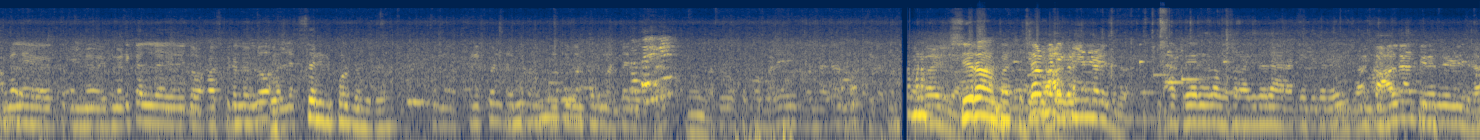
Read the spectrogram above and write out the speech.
ಆಮೇಲೆ ಮೆಡಿಕಲ್ ಇದು ಹಾಸ್ಪಿಟಲಲ್ಲೂ ಅಲ್ಲೇ ಸರಿ ರಿಪೋರ್ಟ್ ಬಂದಿದೆ. ಫ್ರೀಕ್ವೆಂಟ್ ಆಗಿ ಒಂದು ಮಾಡ್ತಾ ಇದ್ದಾರೆ ಸ್ವಲ್ಪ ಮಳೆ ಬಂದಾಗ ಶ್ರೀರಾಮ್. ಏನು ಹೇಳಿದ್ರು? ಕಾಲ ಅಂತ ಏನಾದ್ರು ಹೇಳಿದ್ರ?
